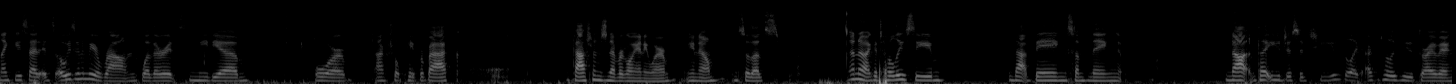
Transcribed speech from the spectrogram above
like you said, it's always going to be around, whether it's media or actual paperback. Fashion's never going anywhere, you know? And so that's, I don't know, I could totally see that being something, not that you just achieved, but like I could totally see you thriving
